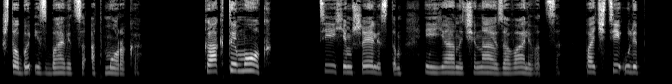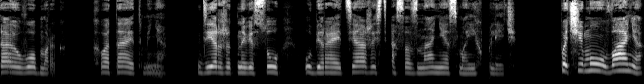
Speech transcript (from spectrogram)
чтобы избавиться от морока. «Как ты мог?» Тихим шелестом, и я начинаю заваливаться, почти улетаю в обморок. Хватает меня, держит на весу, убирая тяжесть осознания с моих плеч. «Почему, Ваня?»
